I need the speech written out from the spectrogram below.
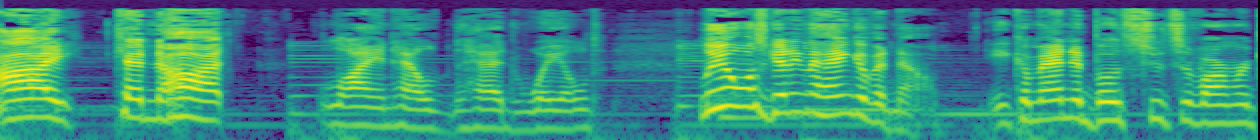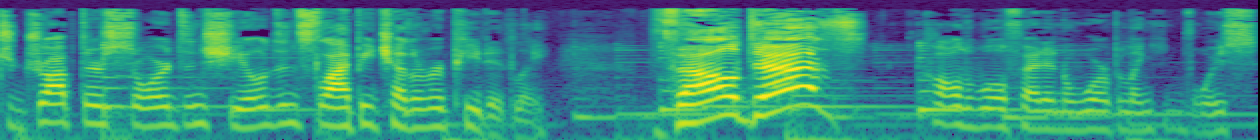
I cannot, Lionhead wailed. Leo was getting the hang of it now. He commanded both suits of armor to drop their swords and shields and slap each other repeatedly. Valdez! called Wolfhead in a warbling voice.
